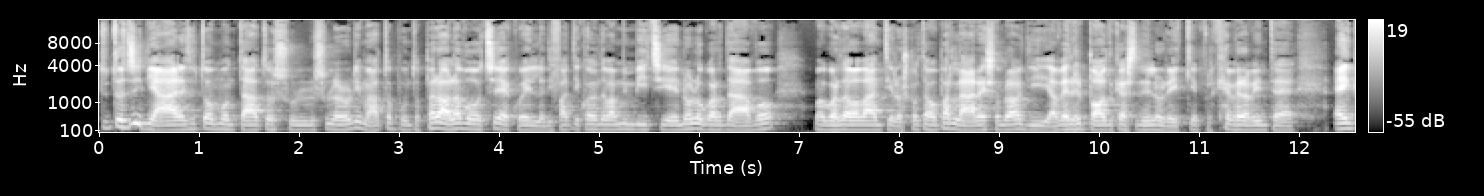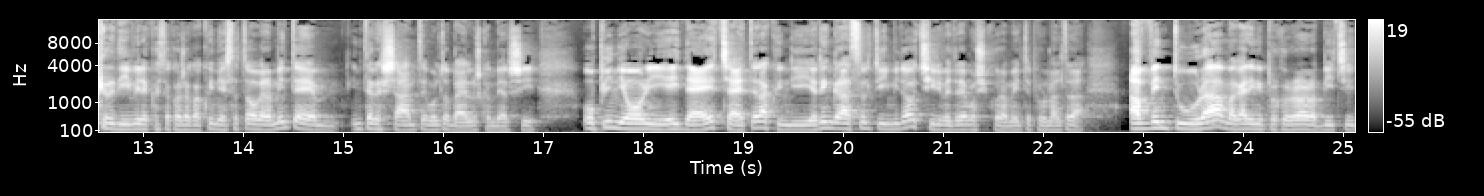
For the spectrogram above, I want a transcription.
tutto geniale, tutto montato sul, sull'anonimato appunto, però la voce è quella, difatti quando andavamo in bici e non lo guardavo, ma guardavo avanti e lo ascoltavo parlare, sembrava di avere il podcast nelle orecchie perché veramente è incredibile questa cosa qua, quindi è stato veramente interessante, molto bello scambiarsi opinioni e idee eccetera, quindi ringrazio il timido, ci rivedremo sicuramente per un'altra avventura, magari mi procurerò una bici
